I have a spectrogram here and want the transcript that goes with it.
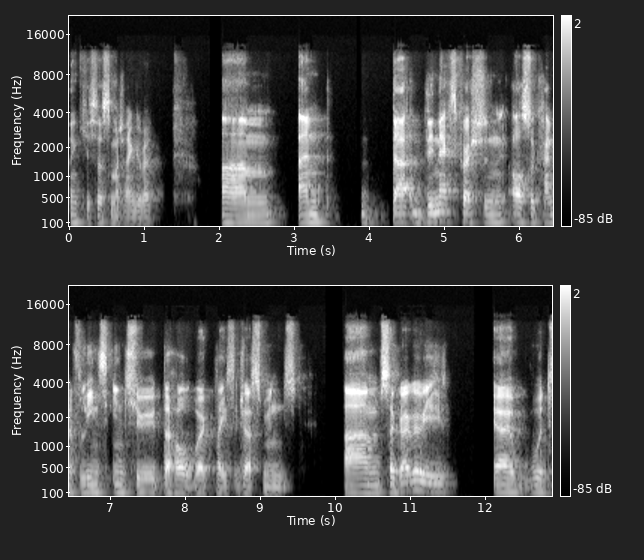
Thank you so, so much, Angela. Um, and that the next question also kind of leans into the whole workplace adjustments. Um, so Gregory uh, would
